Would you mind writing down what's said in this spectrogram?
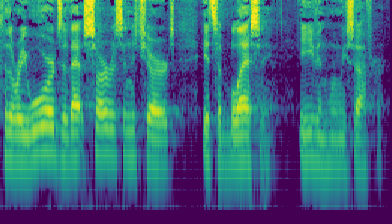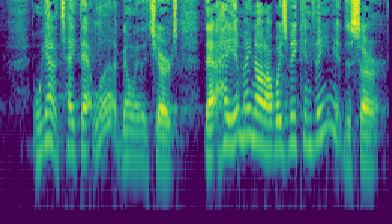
to the rewards of that service in the church, it's a blessing even when we suffer. And we got to take that look, don't we, the church? That, hey, it may not always be convenient to serve.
